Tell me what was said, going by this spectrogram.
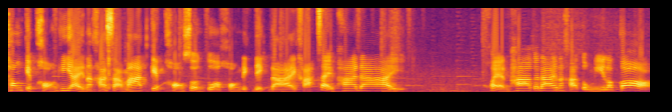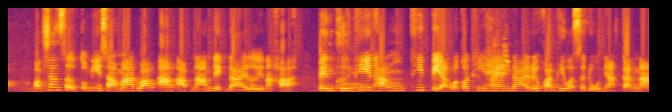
ช่องเก็บของที่ใหญ่นะคะ สามารถเก็บของส่วนตัวของเด็กๆ ได้ค่ะ ใส่ผ้าได้ แขวนผ้าก็ได้นะคะ ตรงนี้แล้วก็ออปชันเสริมตรงนี้สามารถวางอ่างอาบน้ำเด็กได้เลยนะคะ เป็นพื้นที่ทั้งที่เปียกแล้วก็ที่แห้งได้ด้วยความที่วัสดุเนี่ยกันน้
